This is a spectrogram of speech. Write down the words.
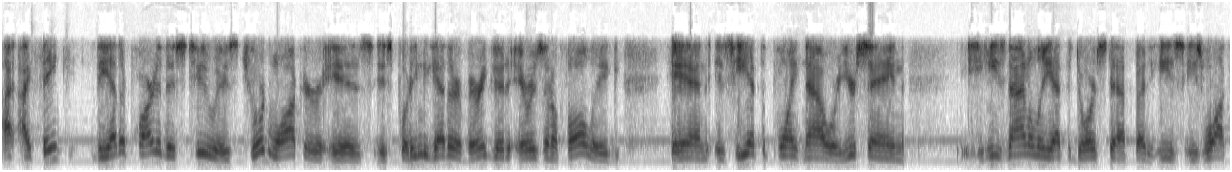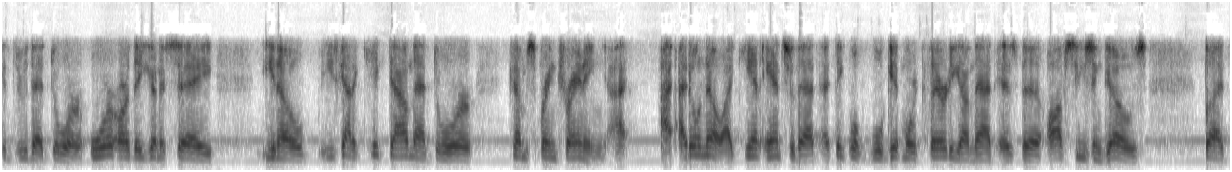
I, I think the other part of this too is Jordan Walker is is putting together a very good Arizona Fall League, and is he at the point now where you're saying, he's not only at the doorstep, but he's he's walking through that door? Or are they going to say, you know, he's got to kick down that door come spring training? I, I I don't know. I can't answer that. I think we'll we'll get more clarity on that as the off season goes. But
